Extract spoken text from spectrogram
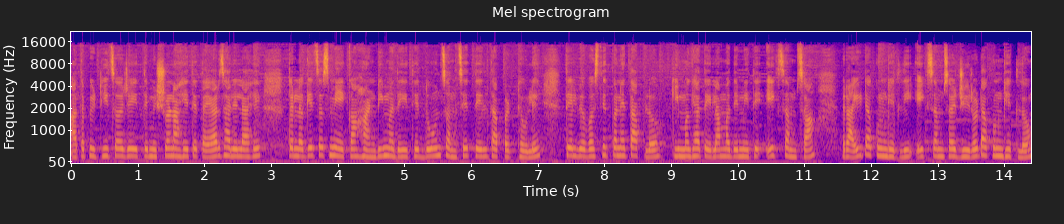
आता पिठीचं जे इथे मिश्रण आहे ते तयार झालेलं आहे. तर लगेचच मी एका हांडीमध्ये इथे दोन चमचे तेल तापत ठेवले. तेल व्यवस्थितपणे तापलं. की मग ह्या तेलामध्ये मी इथे एक चमचा राई टाकून घेतली. एक चमचा जिरं टाकून घेतलं.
